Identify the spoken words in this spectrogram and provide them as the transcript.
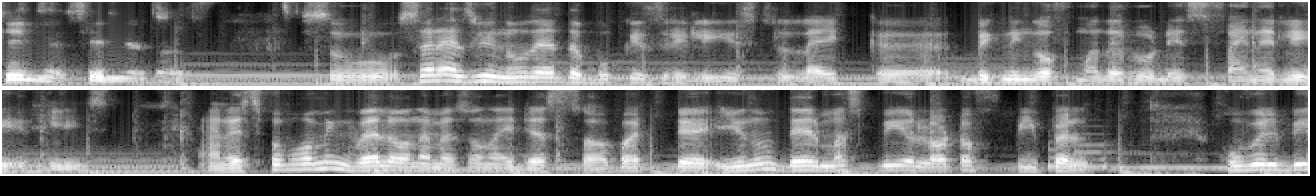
here same so sir as we know that the book is released like uh, beginning of motherhood is finally released. And it's performing well on amazon i just saw. But uh, you know there must be a lot of people who will be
